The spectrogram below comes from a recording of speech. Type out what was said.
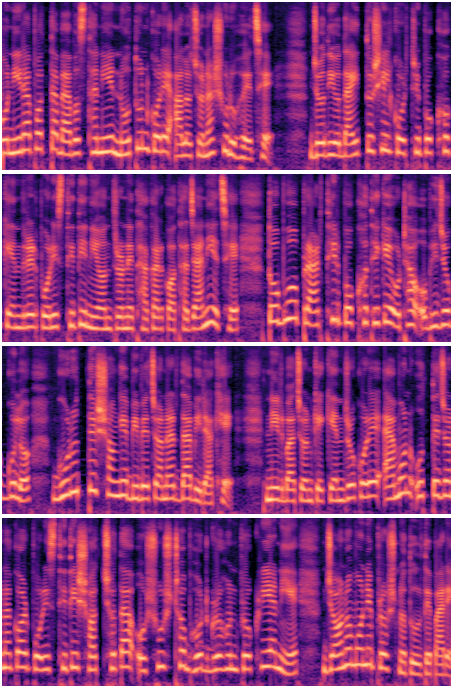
ও নিরাপত্তা ব্যবস্থা নিয়ে নতুন করে আলোচনা শুরু হয়েছে। যদিও দায়িত্বশীল কর্তৃপক্ষ কেন্দ্রের পরিস্থিতি নিয়ন্ত্রণে থাকার কথা জানিয়েছে, তবুও প্রার্থীর পক্ষ থেকে ওঠা অভিযোগগুলো গুরুত্বের সঙ্গে বিবেচনার দাবি রাখে। নির্বাচনকে কেন্দ্র করে এমন উত্তেজনাকর পরিস্থিতি, স্বচ্ছতা ও সুষ্ঠু ভোট গ্রহণ প্রক্রিয়া নিয়ে জনমনে প্রশ্ন তুলতে পারে।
